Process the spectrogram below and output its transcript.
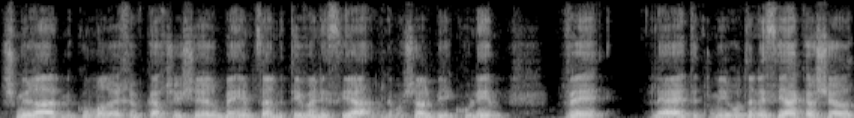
שמירה על מיקום הרכב כך שיישאר באמצע נתיב הנסיעה, למשל בעיקולים, ולהאט את מהירות הנסיעה כאשר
